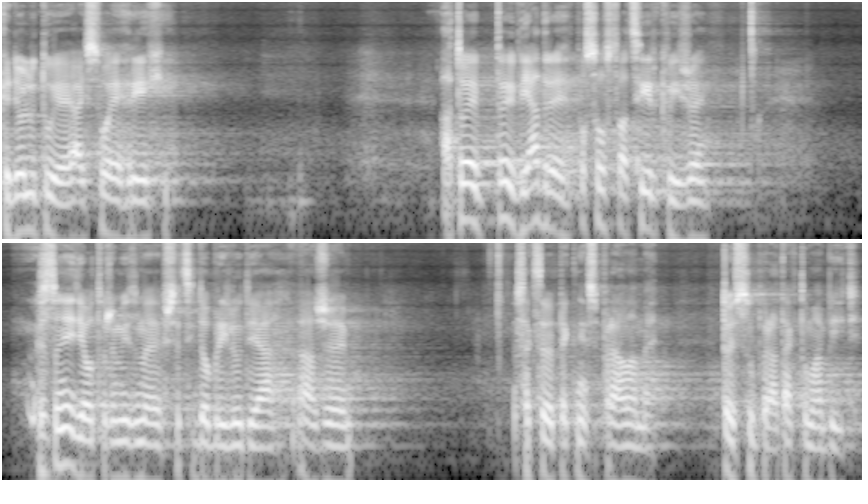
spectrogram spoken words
keď oľutuje aj svoje hriechy. A to je, to je v jadre posolstva církvy, že že to nejde o to, že my sme všetci dobrí ľudia a že sa k sebe pekne správame. To je super a tak to má byť.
